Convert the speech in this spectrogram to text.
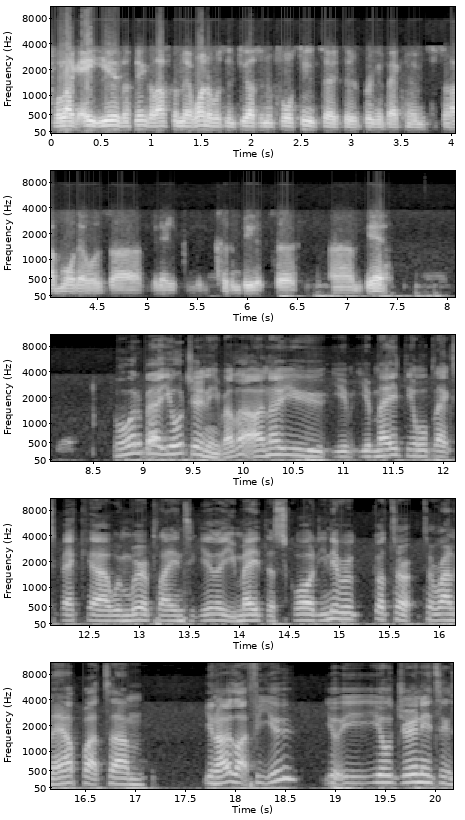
for like eight years. I think the last time they won it was in 2014. So to bring it back home to Samoa, that was uh, you know you couldn't beat it. So um, yeah. Well, what about your journey, brother? I know you, you, you made the All Blacks back uh, when we were playing together. You made the squad. You never got to, to run out, but um, you know, like for you, your, your journey to,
